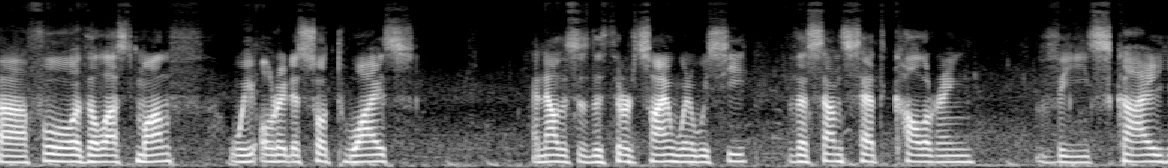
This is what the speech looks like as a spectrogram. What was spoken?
Uh, for the last month, we already saw twice, and now this is the third time when we see the sunset coloring the sky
